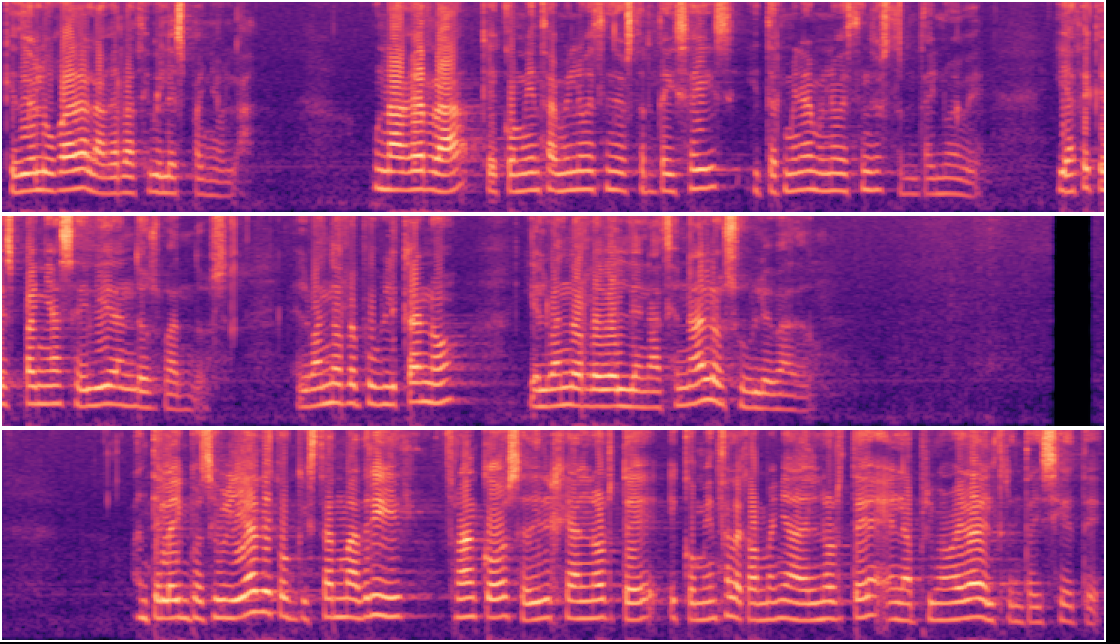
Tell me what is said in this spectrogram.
que dio lugar a la Guerra Civil Española. Una guerra que comienza en 1936 y termina en 1939, y hace que España se divida en dos bandos, el bando republicano y el bando rebelde nacional o sublevado. Ante la imposibilidad de conquistar Madrid, Franco se dirige al norte y comienza la campaña del norte en la primavera del 37,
